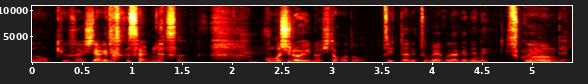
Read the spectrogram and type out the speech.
の救済してあげてください 皆さん。面白いの一言ツイッターでつぶやくだけでね救えるんで、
